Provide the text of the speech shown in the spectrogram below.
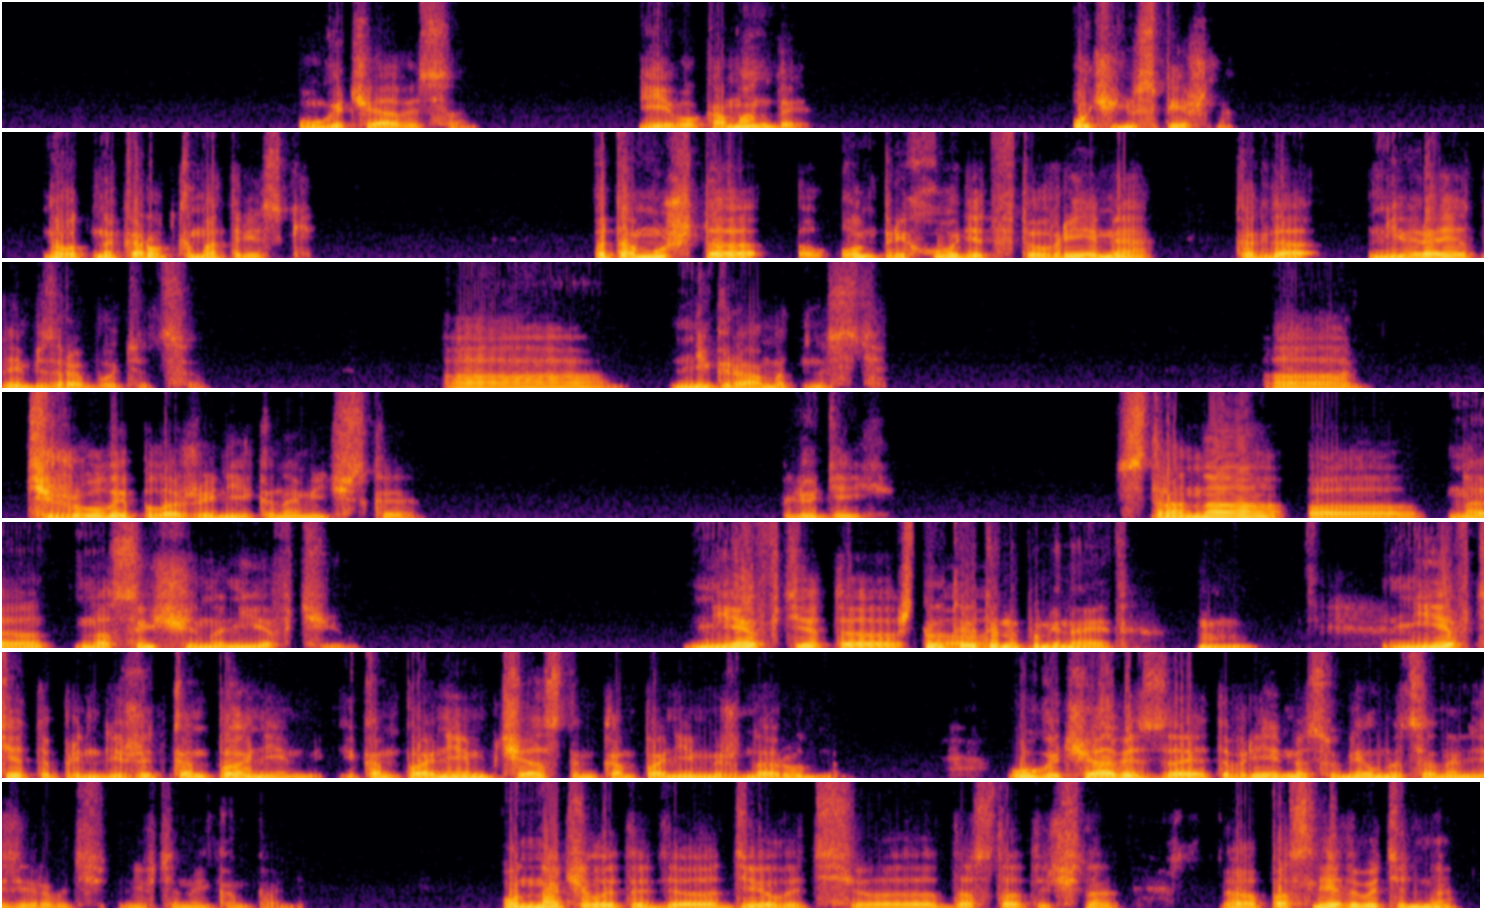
Уга Чавеса и его команды очень успешна. Но вот на коротком отрезке. Потому что он приходит в то время, когда невероятная безработица – а, неграмотность, а, тяжелое положение экономическое людей. Страна а, на, насыщена нефтью. Нефть это... Что-то а, это напоминает. Нефть это принадлежит компаниям, и компаниям частным, компаниям международным. Уго Чавес за это время сумел национализировать нефтяные компании. Он начал это делать э, достаточно э, последовательно.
